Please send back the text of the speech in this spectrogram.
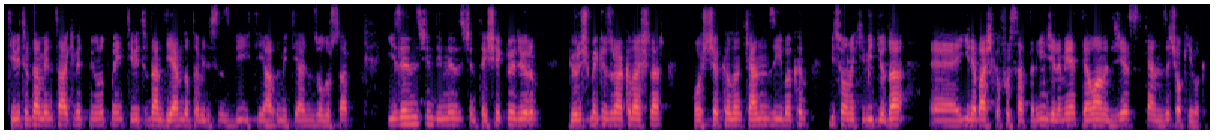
Twitter'dan beni takip etmeyi unutmayın. Twitter'dan DM de atabilirsiniz bir yardım ihtiyacınız olursa. İzlediğiniz için, dinlediğiniz için teşekkür ediyorum. Görüşmek üzere arkadaşlar. Hoşçakalın. Kendinize iyi bakın. Bir sonraki videoda e, yine başka fırsatları incelemeye devam edeceğiz. Kendinize çok iyi bakın.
